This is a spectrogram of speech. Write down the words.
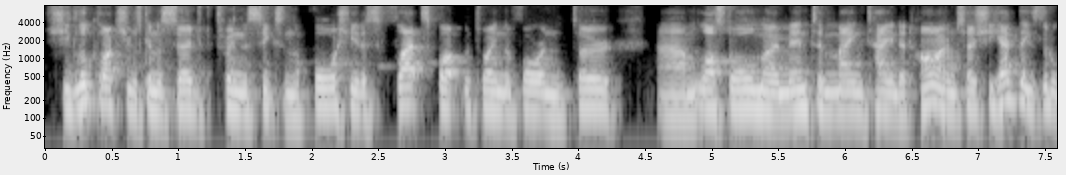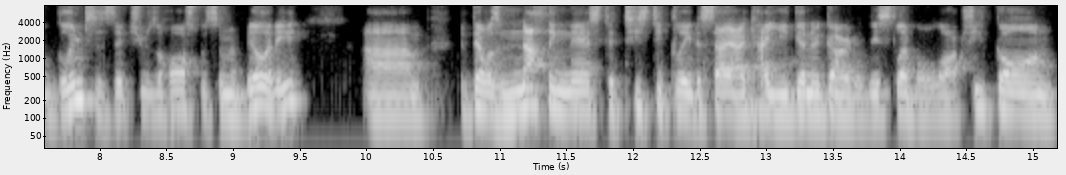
she looked like she was going to surge between the six and the four. She had a flat spot between the four and the two, um, lost all momentum, maintained at home. So she had these little glimpses that she was a horse with some ability. Um, but there was nothing there statistically to say, okay, you're going to go to this level. Like she's gone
